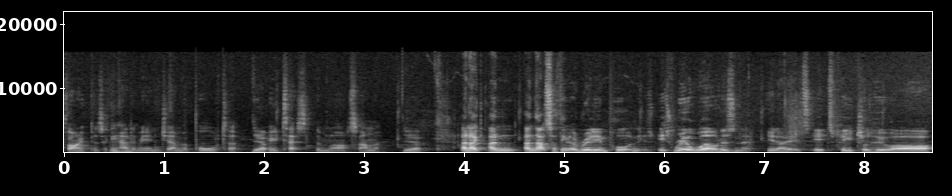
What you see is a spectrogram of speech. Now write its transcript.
Vipers mm-hmm. Academy mm -hmm. in Gemma Porter, yep. who tested them last summer. Yeah, and I, and and that's I think a really important. It's, it's real world, isn't it? You know, it's it's people who are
